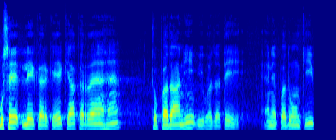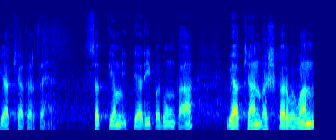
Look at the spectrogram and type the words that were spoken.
उसे लेकर के क्या कर रहे हैं? तो पदानी विभजते, यानी पदों की व्याख्या करते हैं। सत्यम इत्यादि पदों का व्याख्यान भाष्कर भगवान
